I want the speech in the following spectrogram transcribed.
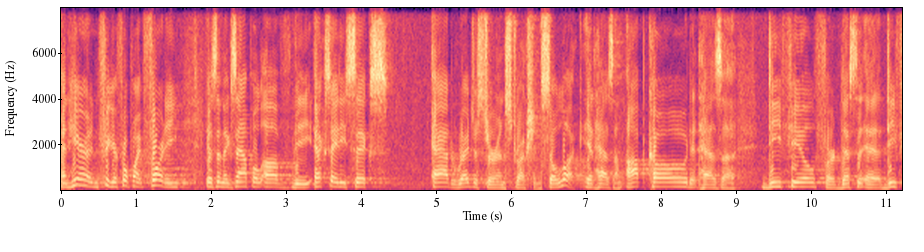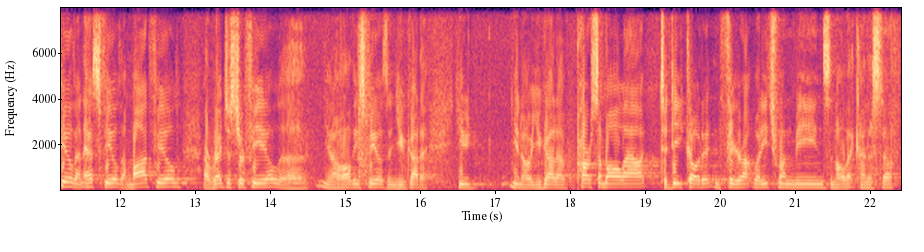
And here in figure 4.40 is an example of the x86 add register instruction. So look, it has an opcode, it has a D field for desti- uh, D field, an S field, a mod field, a register field, uh, you know, all these fields, and you got to you you know you got to parse them all out to decode it and figure out what each one means and all that kind of stuff.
